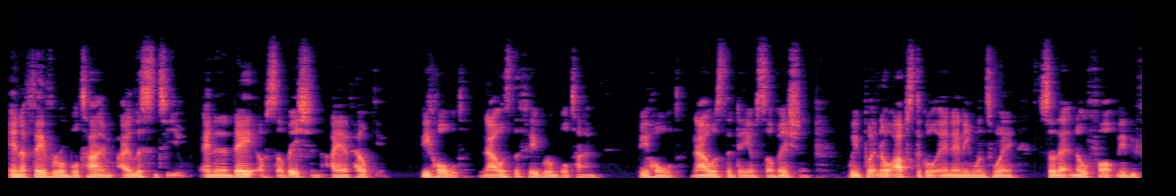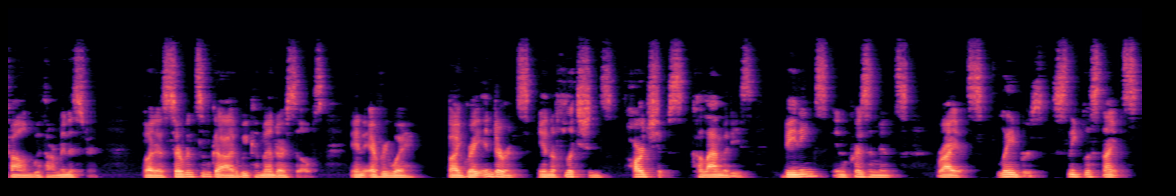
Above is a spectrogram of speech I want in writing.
in a favorable time I listened to you, and in a day of salvation I have helped you. Behold, now is the favorable time. Behold, now is the day of salvation. We put no obstacle in anyone's way, so that no fault may be found with our ministry. But as servants of God, we commend ourselves in every way, by great endurance, in afflictions, hardships, calamities, beatings, imprisonments, riots, labors, sleepless nights,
